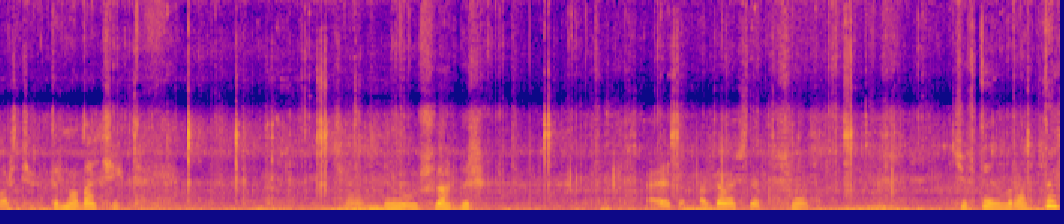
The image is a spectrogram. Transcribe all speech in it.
Var çaktırmadan çektim. Çalmışlardır. Evet arkadaşlar şu an çiftleri bıraktım.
